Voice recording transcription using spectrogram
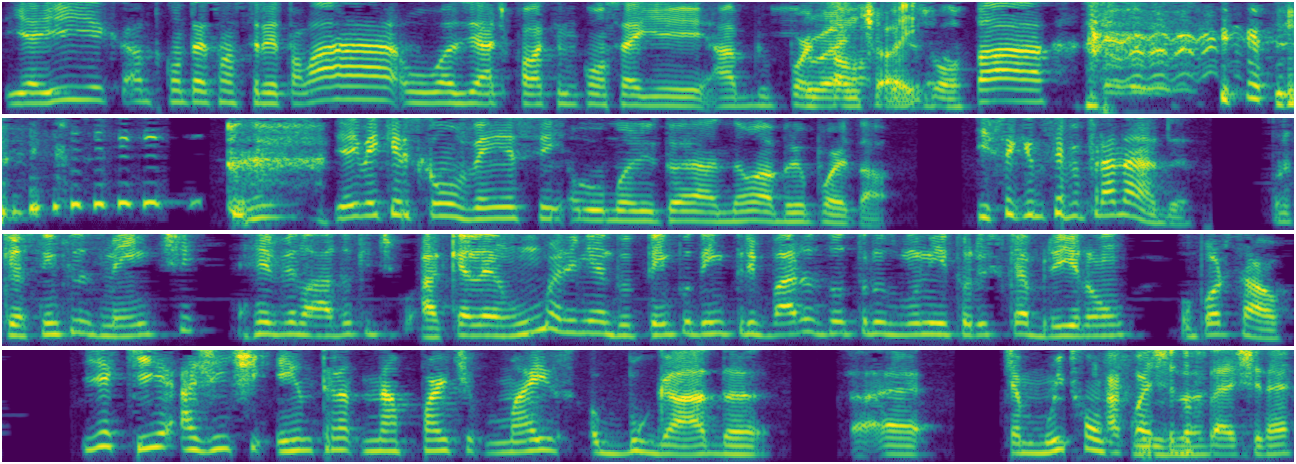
E aí acontece umas treta lá, o asiático fala que não consegue abrir o portal pra eles voltar. e aí meio que eles convencem o monitor a não abrir o portal. Isso aqui não serve para nada. Porque simplesmente é revelado que tipo, aquela é uma linha do tempo dentre vários outros monitores que abriram o portal. E aqui a gente entra na parte mais bugada é, que é muito confusa. A quest do Flash, né?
